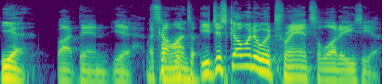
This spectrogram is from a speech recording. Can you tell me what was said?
Yeah, But then, yeah, a couple Fine. of t- you just go into a trance a lot easier.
